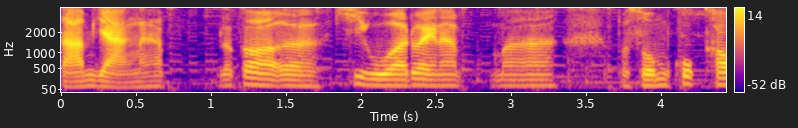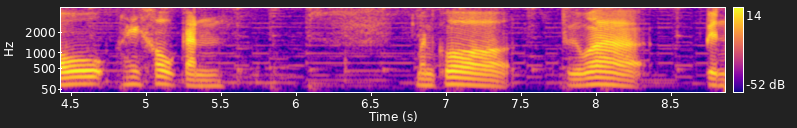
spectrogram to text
สามอย่างนะครับ แล้วก็เออขี้วัวด้วยนะครับ มาผสมคุกเขาให้เข้ากัน มันก็ถือว่าเป็น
